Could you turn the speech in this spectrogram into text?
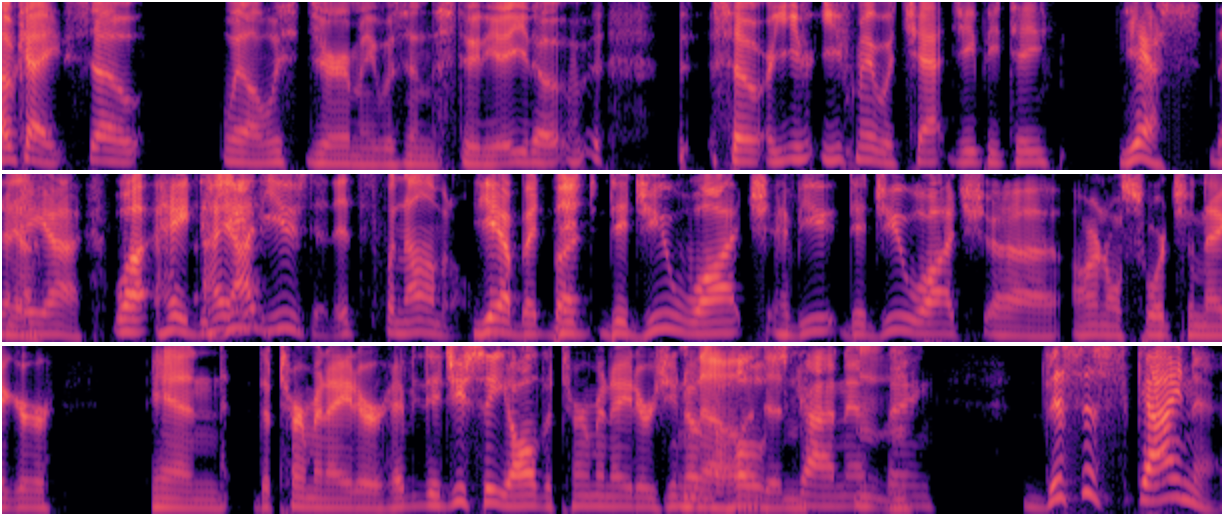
Okay, so well, I wish Jeremy was in the studio. You know, so are you you familiar with Chat GPT? Yes, the Yeah. AI. Well, hey, did hey, you? I've used it. It's phenomenal. yeah, but, but- did did you watch? Have you did you watch uh, Arnold Schwarzenegger in the Terminator? Have did you see all the Terminators? You know No, the whole. Skynet Mm-mm. thing. This is Skynet.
